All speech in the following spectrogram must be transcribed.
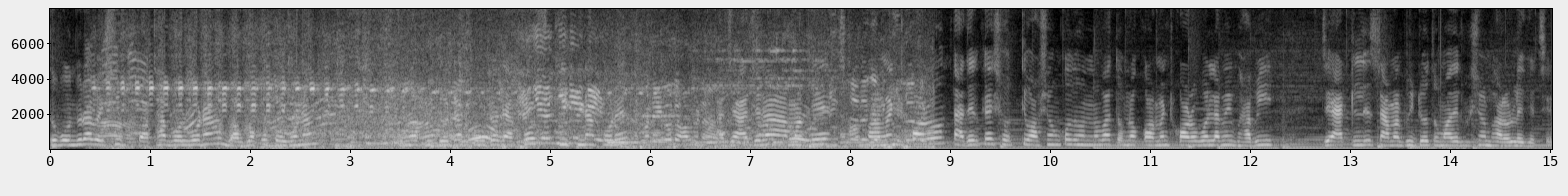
তো বন্ধুরা, বেশি কথা বলব না বকবকও করব না। তোমরা ভিডিওটা পুরোটা দেখো স্কিপ না করে। আর যারা যারা আমাকে কমেন্ট করো, তাদেরকে সত্যি অসংখ্য ধন্যবাদ। তোমরা কমেন্ট করো বলে আমি ভাবি যে অ্যাটলিস্ট আমার ভিডিও তোমাদের ভীষণ ভালো লেগেছে।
